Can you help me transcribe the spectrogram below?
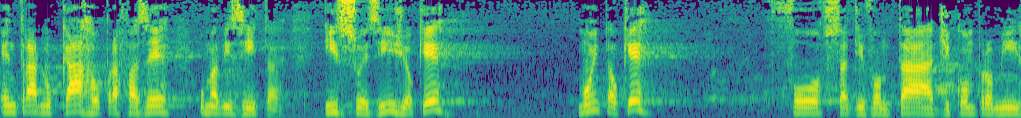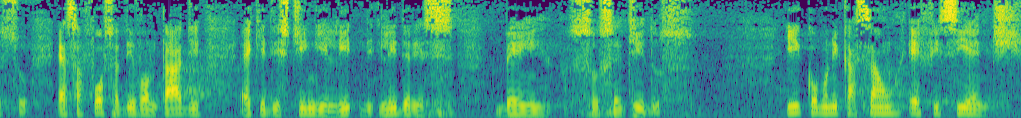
entrar no carro para fazer uma visita. Isso exige o quê? Muita o quê? Força de vontade, compromisso. Essa força de vontade é que distingue líderes bem-sucedidos. E comunicação eficiente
